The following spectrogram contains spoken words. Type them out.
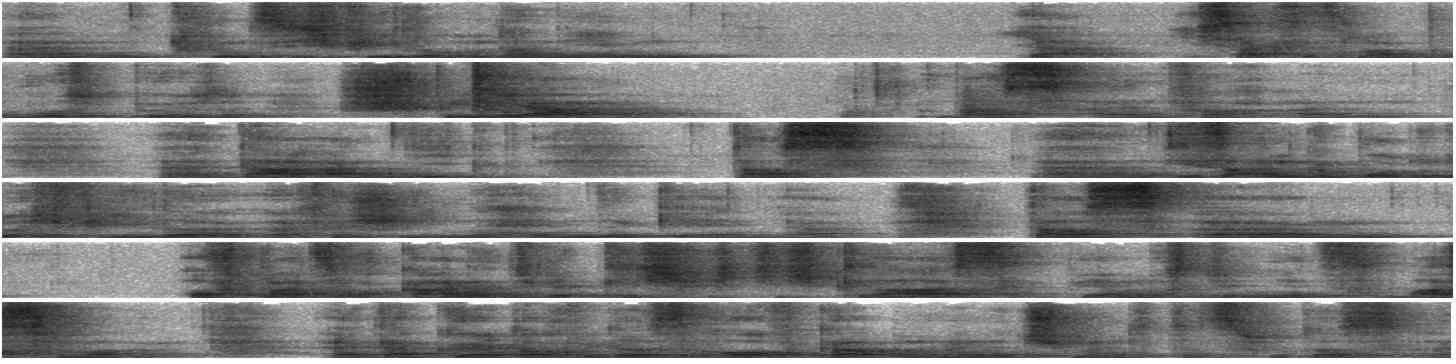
ähm, tun sich viele Unternehmen, ja, ich sage es jetzt mal bewusst böse, schwer, was einfach an, äh, daran liegt, dass diese Angebote durch viele verschiedene Hände gehen, ja. Dass oftmals auch gar nicht wirklich richtig klar ist, wer muss denn jetzt was machen. Äh, da gehört auch wieder das Aufgabenmanagement dazu, dass äh,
